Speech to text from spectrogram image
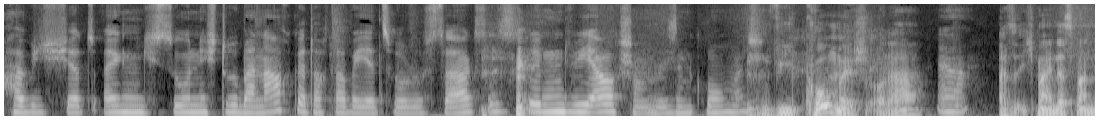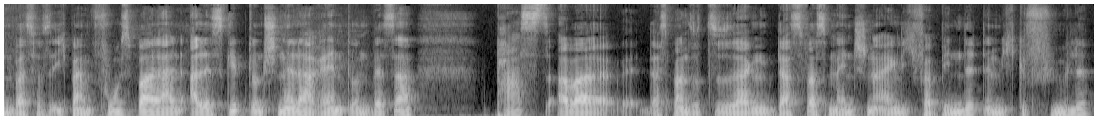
Habe ich jetzt eigentlich so nicht drüber nachgedacht, aber jetzt, wo du es sagst, ist es irgendwie auch schon ein bisschen komisch. Wie komisch, oder? Ja. Also ich meine, dass man, was weiß ich, beim Fußball halt alles gibt und schneller rennt und besser passt, aber dass man sozusagen das, was Menschen eigentlich verbindet, nämlich Gefühle,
